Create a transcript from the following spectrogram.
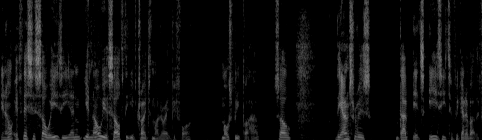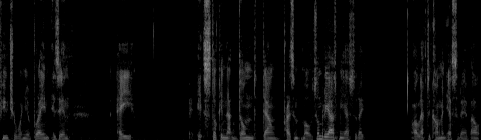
You know, if this is so easy and you know yourself that you've tried to moderate before, most people have. So the answer is that it's easy to forget about the future when your brain is in a it's stuck in that dumbed down present mode. Somebody asked me yesterday, or left a comment yesterday about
